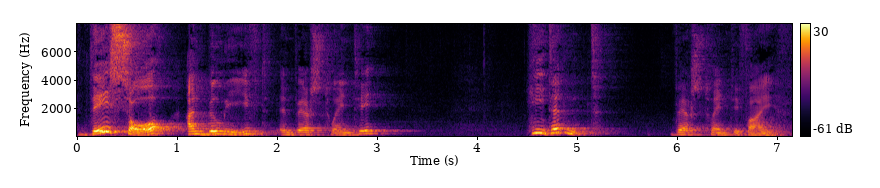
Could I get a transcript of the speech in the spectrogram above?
They saw and believed in verse 20. He didn't, verse 25.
